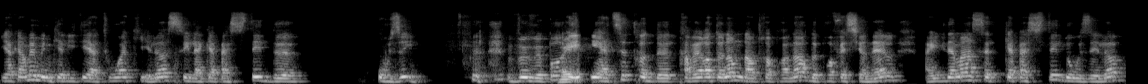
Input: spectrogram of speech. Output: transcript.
il y a quand même une qualité à toi qui est là, c'est la capacité de oser. veux, veux pas. Et, à titre de travailleur autonome, d'entrepreneur, de professionnel, ben, évidemment, cette capacité d'oser-là,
